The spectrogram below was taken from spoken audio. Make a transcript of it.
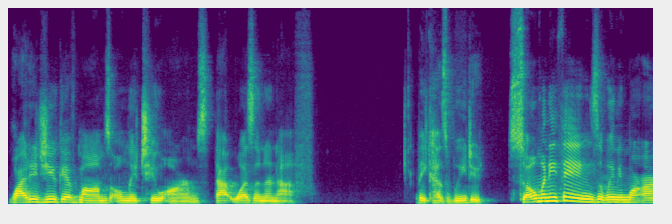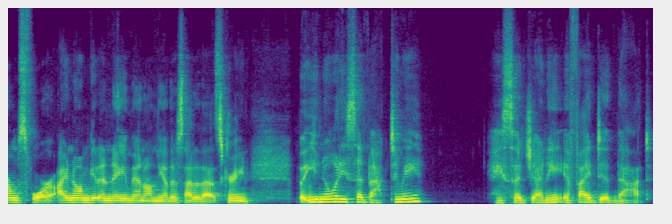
why did you give moms only two arms? That wasn't enough. Because we do so many things that we need more arms for. I know I'm getting an amen on the other side of that screen. But you know what he said back to me? He said, Jenny, if I did that,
